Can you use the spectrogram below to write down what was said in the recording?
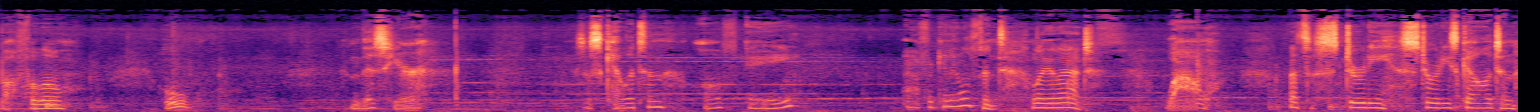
Buffalo. Oh. And this here is a skeleton of a African elephant. Look at that. Wow. That's a sturdy, sturdy skeleton.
